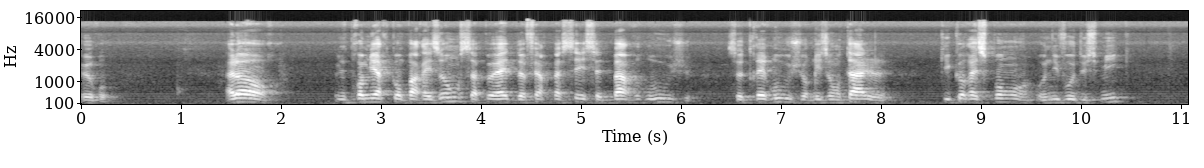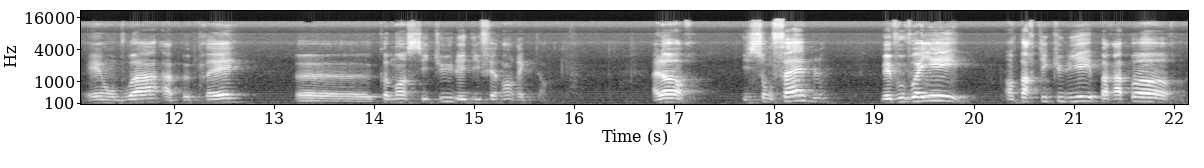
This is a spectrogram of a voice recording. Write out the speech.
euros. Alors, une première comparaison, ça peut être de faire passer cette barre rouge, ce trait rouge horizontal qui correspond au niveau du SMIC, et on voit à peu près euh, comment se situent les différents rectangles. Alors, ils sont faibles, mais vous voyez, en particulier par rapport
